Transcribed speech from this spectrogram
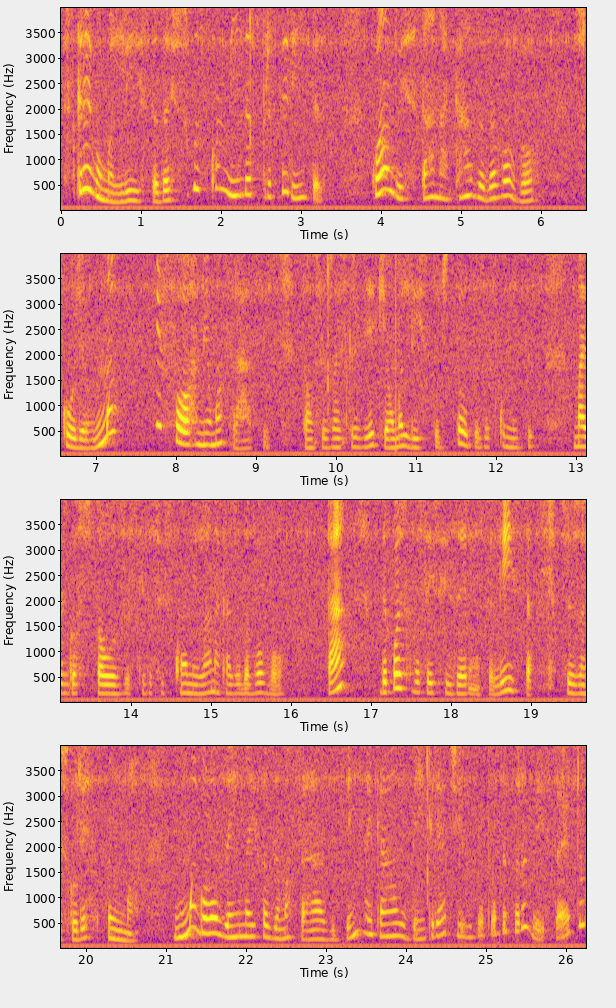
Escreva uma lista das suas comidas preferidas quando está na casa da vovó. Escolha uma e forme uma frase. Então, vocês vão escrever aqui uma lista de todas as comidas mais gostosas que vocês comem lá na casa da vovó, tá? Depois que vocês fizerem essa lista, vocês vão escolher uma, uma guloseima e fazer uma frase bem legal e bem criativa para a professora ver, certo?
